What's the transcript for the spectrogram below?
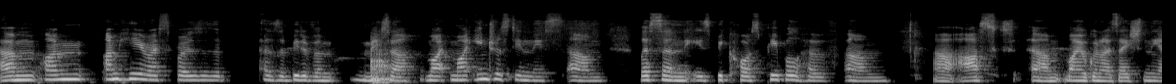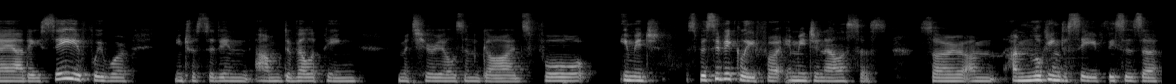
Um, I'm I'm here, I suppose, as a as a bit of a meta. My my interest in this um, lesson is because people have um, uh, asked um, my organisation, the ARDC, if we were interested in um, developing materials and guides for image, specifically for image analysis. So I'm I'm looking to see if this is a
